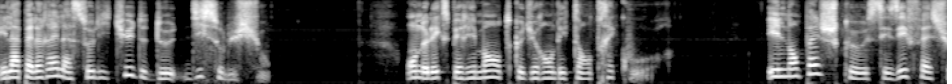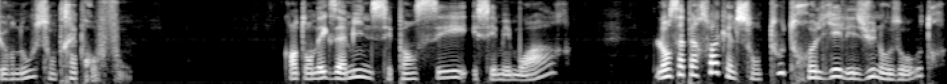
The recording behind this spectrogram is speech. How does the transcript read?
et l'appellerai la solitude de dissolution. On ne l'expérimente que durant des temps très courts. Il n'empêche que ses effets sur nous sont très profonds. Quand on examine ses pensées et ses mémoires, l'on s'aperçoit qu'elles sont toutes reliées les unes aux autres,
